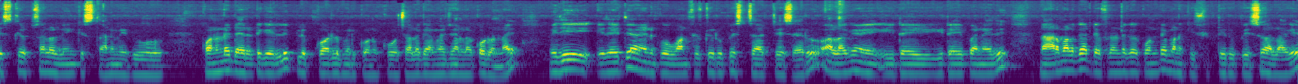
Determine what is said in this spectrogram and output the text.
డిస్క్రిప్షన్లో లింక్ ఇస్తాను. మీకు కొనండి డైరెక్ట్గా వెళ్ళి ఫ్లిప్కార్ట్లో మీరు కొనుక్కోవచ్చు. అలాగే అమెజాన్లో కూడా ఉన్నాయి. ఇది ఇదైతే ఆయనకు వన్ ఫిఫ్టీ రూపీస్ ఛార్జ్ చేశారు అలాగే ఈ టై ఈ టైప్ అనేది నార్మల్గా డిఫరెంట్గా కొంటే మనకి ఫిఫ్టీ రూపీస్. అలాగే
